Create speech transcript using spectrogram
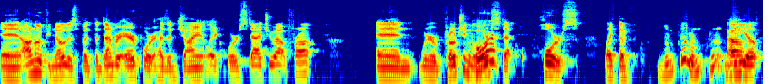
And I don't know if you know this, but the Denver airport has a giant like horse statue out front, and we're approaching the Whore? horse sta- horse like the giddy up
